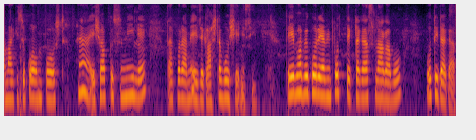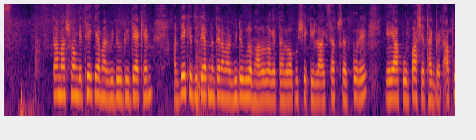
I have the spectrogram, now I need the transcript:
আমার কিছু কম্পোস্ট হ্যাঁ এই সব কিছু মিলে তারপরে আমি এই যে গাছটা বসিয়ে নিছি। তো এভাবে করে আমি প্রত্যেকটা গাছ লাগাবো, প্রতিটা গাছ। তো আমার সঙ্গে থেকে আমার ভিডিওটি দেখেন। আর দেখে যদি আপনাদের আমার ভিডিওগুলো ভালো লাগে, তাহলে অবশ্যই একটি লাইক সাবস্ক্রাইব করে এই আপুর পাশে থাকবেন। আপু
